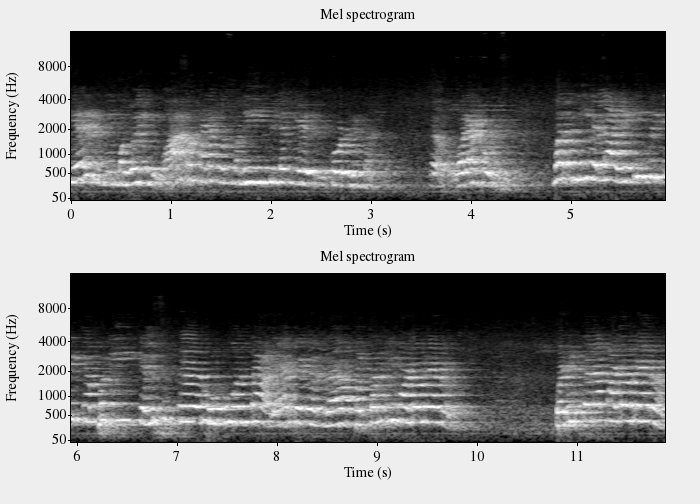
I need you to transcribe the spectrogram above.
ಕೇಳ್ರಿ ನಿಮ್ಮ ಮಗಳಿಗೆ ವಾಸ ಮಾಡಕ್ ಒಂದು ಮನೆ ಇದ್ದಿಲ್ಲ ಕೇಳ್ರಿ ಕೊಡ್ರಿ ಅಂತ ಹೊರ ಕೊಡ್ರಿ ಮತ್ತೆ ನೀವೆಲ್ಲ I T B T company ಕೆಲಸಕ್ಕೆ ಹೋಗುವಂತ ಅಳೆಯಬೇಕಂದ್ರ ಪತ್ತರ್ಕಿ ಮಾಡೋರು ಯಾರು ಬಡಿತನ ಮಾಡೋರು ಯಾರು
